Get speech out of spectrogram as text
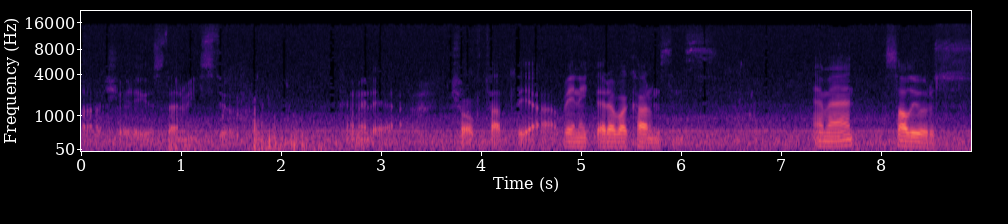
Aa, Şöyle göstermek istiyorum. Kameraya. Çok tatlı ya. Beneklere bakar mısınız? Hemen salıyoruz.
